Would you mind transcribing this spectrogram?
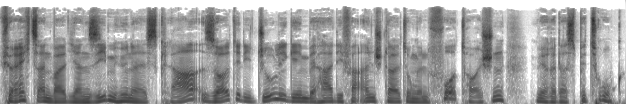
Für Rechtsanwalt Jan Siebenhühner ist klar, sollte die Julie GmbH die Veranstaltungen vortäuschen, wäre das Betrug.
